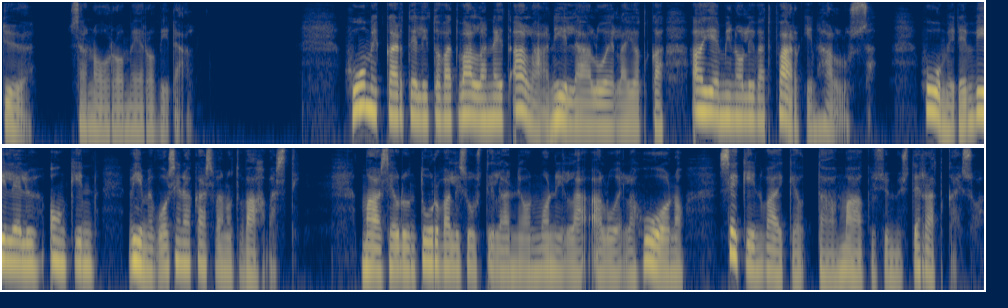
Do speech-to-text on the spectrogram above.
työ, sanoo Romero Vidal. Huumekartellit ovat vallanneet alaa niillä alueilla, jotka aiemmin olivat Farkin hallussa. Huumeiden viljely onkin viime vuosina kasvanut vahvasti. Maaseudun turvallisuustilanne on monilla alueilla huono, sekin vaikeuttaa maakysymysten ratkaisua.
